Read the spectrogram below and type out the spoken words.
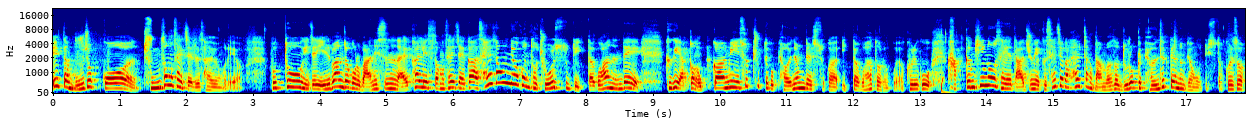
일단 무조건 중성 세제를 사용을 해요. 보통 이제 일반적으로 많이 쓰는 알칼리성 세제가 세정력은 더 좋을 수도 있다고 하는데 그게 약간 옷감이 수축되고 변형될 수가 있다고 하더라고요. 그리고 가끔 흰 옷에 나중에 그 세제가 살짝 남아서 누렇게 변색되는 경우도 있어. 그래서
